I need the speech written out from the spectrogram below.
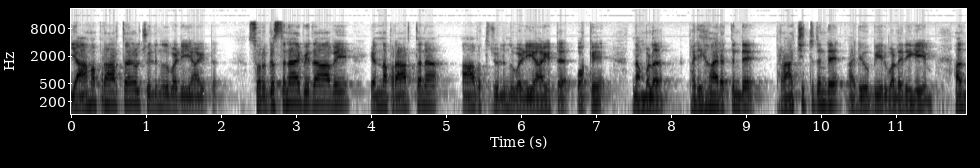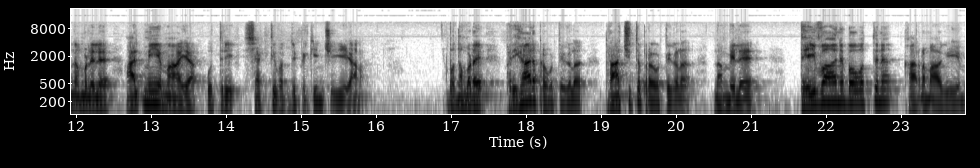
യാമപ്രാർത്ഥനകൾ ചൊല്ലുന്നത് വഴിയായിട്ട് സ്വർഗസ്ഥനായ പിതാവേ എന്ന പ്രാർത്ഥന ആവത്ത് ചൊല്ലുന്നത് വഴിയായിട്ട് ഒക്കെ നമ്മൾ പരിഹാരത്തിന്റെ പ്രാച്ചിത്വത്തിന്റെ അരൂപിയിൽ വളരുകയും അത് നമ്മളിൽ ആത്മീയമായ ഒത്തിരി ശക്തി വർദ്ധിപ്പിക്കുകയും ചെയ്യുകയാണ്. അപ്പോൾ നമ്മുടെ പരിഹാര പ്രവൃത്തികൾ പ്രാച്ചിത്വ പ്രവൃത്തികൾ നമ്മിലെ ദൈവാനുഭവത്തിന് കാരണമാകുകയും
